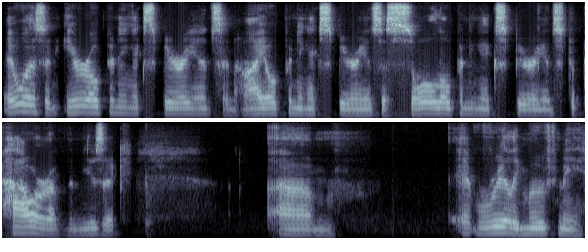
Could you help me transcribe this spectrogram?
it was an ear-opening experience, an eye-opening experience, a soul-opening experience. The power of the music, um, it really moved me,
